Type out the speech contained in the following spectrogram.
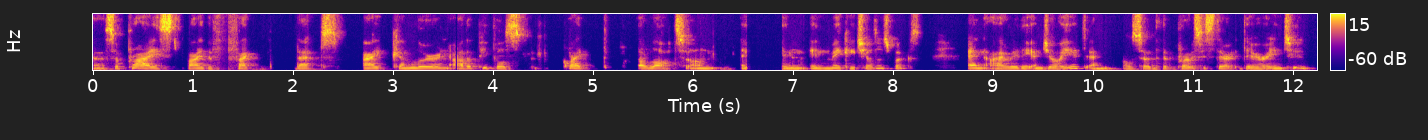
uh, surprised by the fact that I can learn other people's quite a lot on in in making children's books, and I really enjoy it, and also the process they're they're into.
